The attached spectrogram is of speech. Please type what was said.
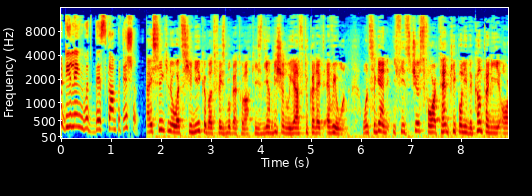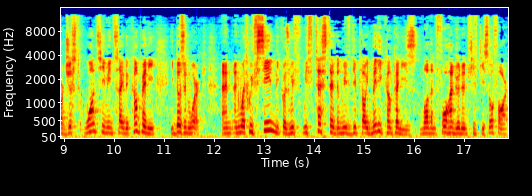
you dealing with this competition? I think you know what's unique about Facebook at Work is the ambition we have to connect everyone. Once again, if it's just for 10 people in the company or just one team inside the company, it doesn't work. And, and what we've seen, because we've, we've tested and we've deployed many companies, more than 450 so far,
